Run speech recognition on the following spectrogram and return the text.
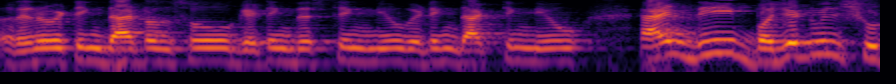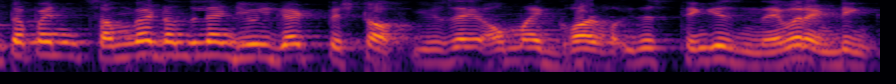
renovating that also, getting this thing new, getting that thing new, and the budget will shoot up and somewhere down the line you will get pissed off. You say, oh my god, this thing is never ending.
